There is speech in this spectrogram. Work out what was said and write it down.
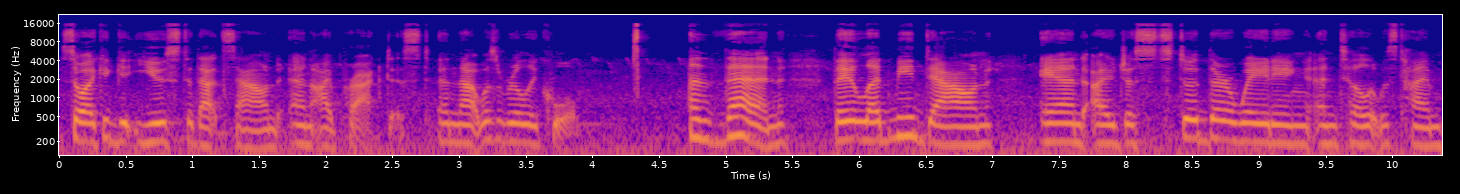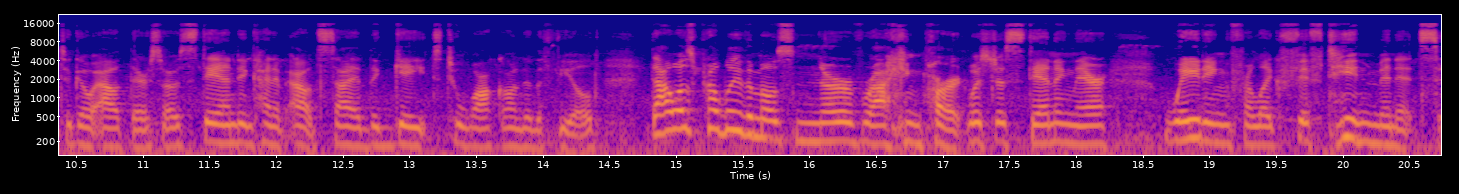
so I could get used to that sound and I practiced. And that was really cool. And then they led me down and I just stood there waiting until it was time to go out there. So I was standing kind of outside the gate to walk onto the field. That was probably the most nerve-wracking part, was just standing there waiting for like 15 minutes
